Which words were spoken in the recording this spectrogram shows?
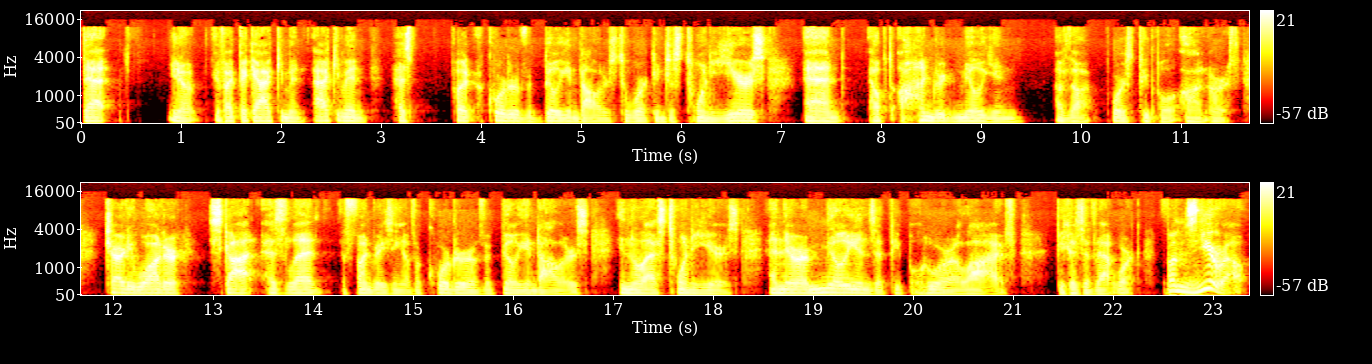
that, you know, if I pick Acumen, Acumen has put a quarter of a billion dollars to work in just 20 years and helped 100 million of the poorest people on earth. Charity Water Scott has led the fundraising of a quarter of a billion dollars in the last 20 years. And there are millions of people who are alive because of that work. From zero,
